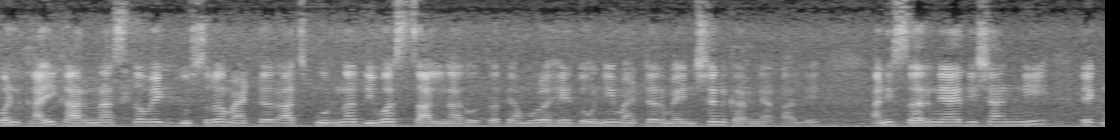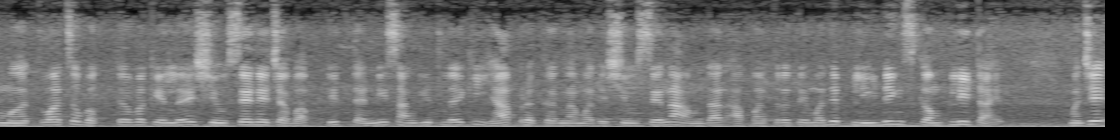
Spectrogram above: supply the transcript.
पण काही कारणास्तव एक दुसरं मॅटर आज पूर्ण दिवस चालणार होतं. त्यामुळं हे दोन्ही मॅटर मेन्शन करण्यात आले. आणि सरन्यायाधीशांनी एक महत्त्वाचं वक्तव्य केलं आहे शिवसेनेच्या बाबतीत. त्यांनी सांगितलं आहे की ह्या प्रकरणामध्ये शिवसेना आमदार अपात्रतेमध्ये प्लीडिंग्स कंप्लीट आहेत. म्हणजे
